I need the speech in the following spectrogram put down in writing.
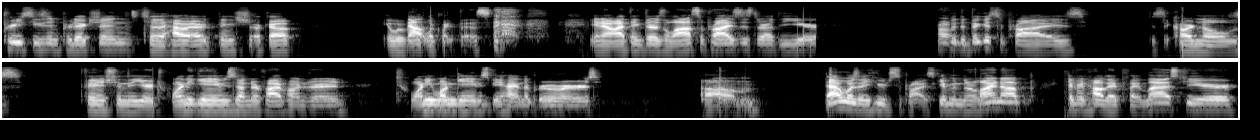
preseason predictions to how everything shook up, it would not look like this. You know, I think there's a lot of surprises throughout the year. Probably the biggest surprise is the Cardinals finishing the year 20 games under 500, 21 games behind the Brewers. Um, that was a huge surprise given their lineup, given how they played last year.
